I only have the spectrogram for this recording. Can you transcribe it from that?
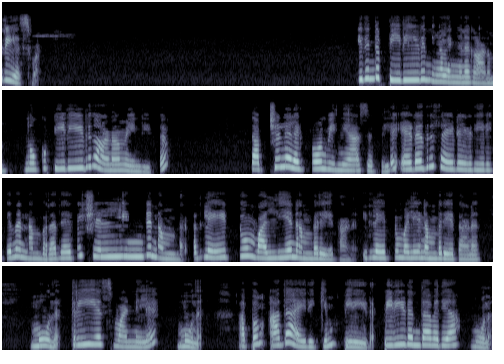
three S one ഇതിന്റെ പിരീഡ് നിങ്ങൾ എങ്ങനെ കാണും? നോക്കൂ പീരീഡ് കാണാൻ വേണ്ടിയിട്ട് സബ്ഷൽ ഇലക്ട്രോൺ വിന്യാസത്തിൽ ഇടത് സൈഡ് എഴുതിയിരിക്കുന്ന നമ്പർ അതായത് ഷെല്ലിന്റെ നമ്പർ അതിൽ ഏറ്റവും വലിയ നമ്പർ ഏതാണ്? ഇതിൽ ഏറ്റവും വലിയ നമ്പർ ഏതാണ്? മൂന്ന്. ത്രീ എസ് വണ്ണിലെ മൂന്ന്. അപ്പം അതായിരിക്കും പിരീഡ്. പിരീഡ് എന്താ വരിക? മൂന്ന്.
